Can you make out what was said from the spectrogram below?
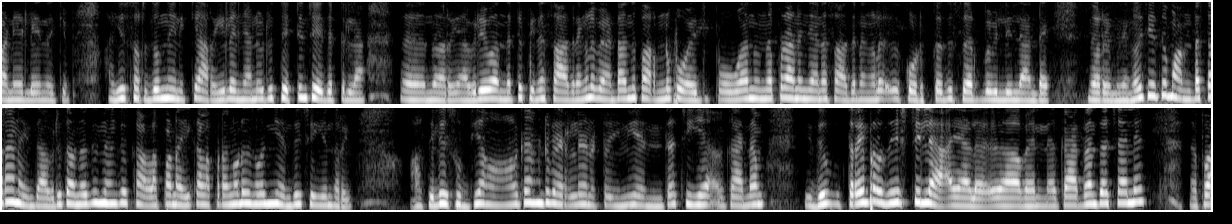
പണിയല്ലേ? എന്ന് വയ്ക്കും അയ്യോ സാർ ഇതൊന്നും എനിക്ക് അറിയില്ല ഞാനൊരു തെറ്റും ചെയ്തിട്ടില്ല. എന്ന് പറയും. അവർ വന്നിട്ട് പിന്നെ സാധനങ്ങൾ വേണ്ടാന്ന് പറഞ്ഞു പോയത് പോകാൻ നിന്നപ്പോഴാണ് ഞാൻ ആ സാധനങ്ങൾ കൊടുത്തത് സാർ ബില്ലില്ലാണ്ട് എന്ന് പറയുമ്പോൾ നിങ്ങൾ ചെയ്ത് മണ്ടത്തരാണ്. ഇത് അവർ തന്നത് നിങ്ങൾക്ക് കള്ളപ്പണം. ഈ കള്ളപ്പണം കൊണ്ട് നിങ്ങൾ ഇനി എന്ത് ചെയ്യുമെന്ന് പറയും അതിൽ ശുദ്ധി ആകെ അങ്ങോട്ട് വരലാണ് കേട്ടോ ഇനി എന്താ ചെയ്യുക കാരണം ഇത് ഇത്രയും പ്രതീക്ഷിച്ചില്ല അയാൾ അവൻ. കാരണം എന്താ വെച്ചാൽ ഇപ്പോൾ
